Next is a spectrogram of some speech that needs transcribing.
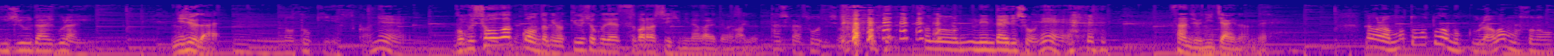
20代ぐらい ?20 代。うんの時ですかね。僕、小学校の時の給食で素晴らしい日々流れてましたけど、あ確かにそうでしょうね。その年代でしょうね。32歳なんで。だから、もともとは僕らはもうその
